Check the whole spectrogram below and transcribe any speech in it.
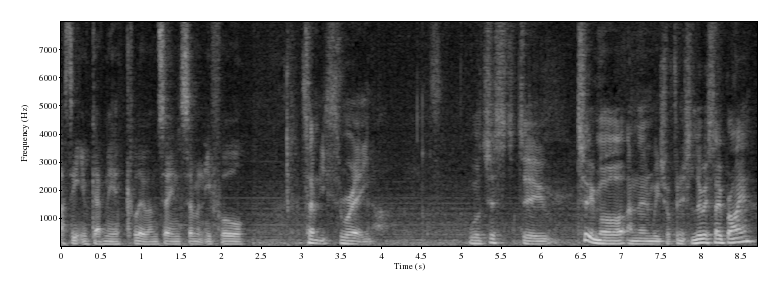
I think you've given me a clue. I'm saying 74. 73. We'll just do two more and then we shall finish. Lewis O'Brien.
